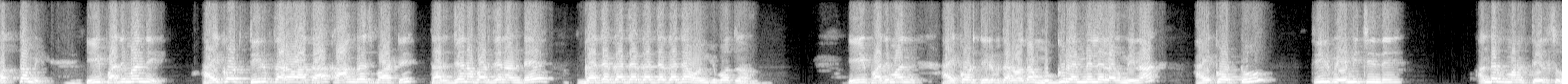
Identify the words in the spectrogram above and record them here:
మొత్తం ఈ పది మంది హైకోర్టు తీర్పు తర్వాత కాంగ్రెస్ పార్టీ తర్జన భర్జన అంటే గజ గజ గజ గజ వణికిపోతున్నారు. ఈ పది మంది హైకోర్టు తీర్పు తర్వాత ముగ్గురు ఎమ్మెల్యేల మీద హైకోర్టు తీర్పు ఏమిచ్చింది? అందరికి మనకు తెలుసు.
